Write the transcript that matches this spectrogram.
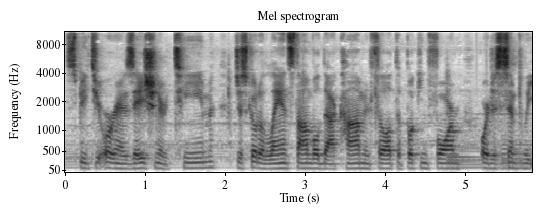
speak to your organization or team, just go to lancethonvold.com and fill out the booking form, or just simply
